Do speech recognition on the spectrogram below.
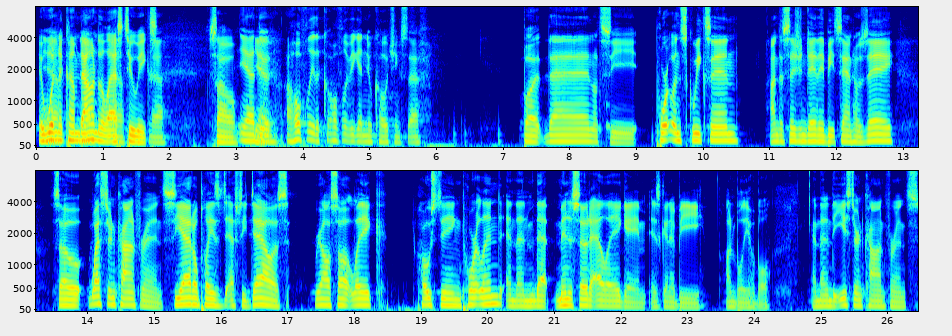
It Yeah, wouldn't have come down yeah, to the last yeah, two weeks. Yeah, So yeah, dude. Uh, hopefully the hopefully we get new coaching staff. But then let's see. Portland squeaks in on decision day. They beat San Jose. So Western Conference. Seattle plays FC Dallas. Real Salt Lake hosting Portland, and then that Minnesota LA game is going to be unbelievable. And then in the Eastern Conference,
